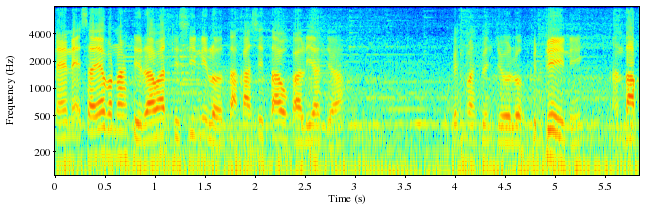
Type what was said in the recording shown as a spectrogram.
Nenek saya pernah dirawat di sini loh. Tak kasih tahu kalian ya. Puskesmas Benjolo gede ini. Mantap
